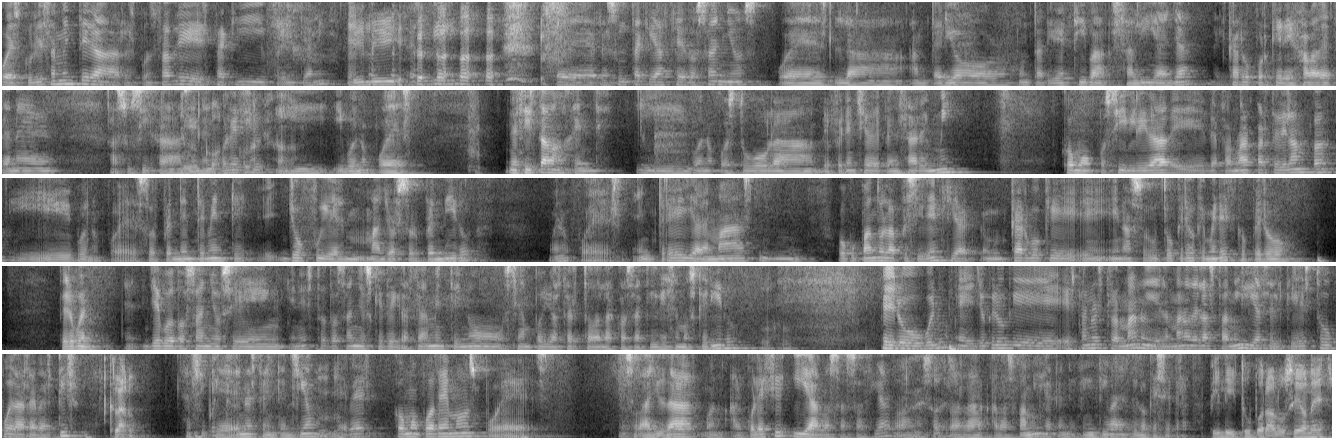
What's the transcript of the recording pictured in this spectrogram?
pues curiosamente la responsable está aquí frente a mí. Pili. Eh, resulta que hace dos años, pues la anterior junta directiva salía ya del cargo porque dejaba de tener a sus hijas en el colegio y, y, bueno, pues necesitaban gente. Y bueno, pues tuvo la deferencia de pensar en mí como posibilidad de, formar parte del AMPA y bueno, pues sorprendentemente yo fui el mayor sorprendido. Bueno, pues entré y además mm, ocupando la presidencia, un cargo que en absoluto creo que merezco, pero, pero bueno, llevo dos años en, esto, dos años que desgraciadamente no se han podido hacer todas las cosas que hubiésemos querido. Pero bueno, eh, yo creo que está en nuestra mano y en la mano de las familias el que esto pueda revertir. Claro. Así que es nuestra intención de ver cómo podemos, pues, eso, ayudar bueno, al colegio y a los asociados, a nosotros, a, la- a las familias, que en definitiva es de lo que se trata. Pili, tú por alusiones,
